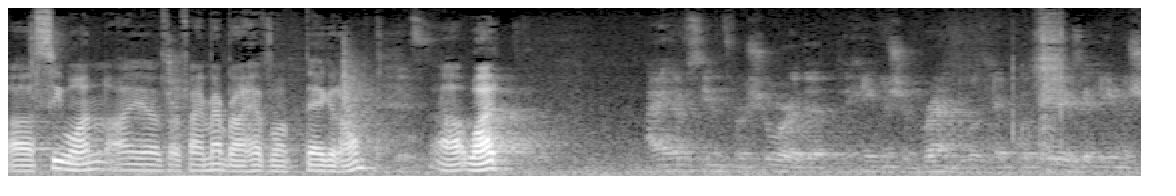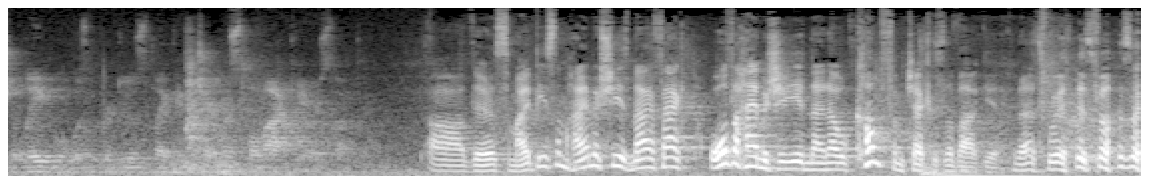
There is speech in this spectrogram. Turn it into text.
uh, see one. I have, if I remember, I have a bag at home. Uh, what? Uh, there might be some Haimashi. As a matter of fact, all the Haimashi I know come from Czechoslovakia. That's where this was.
